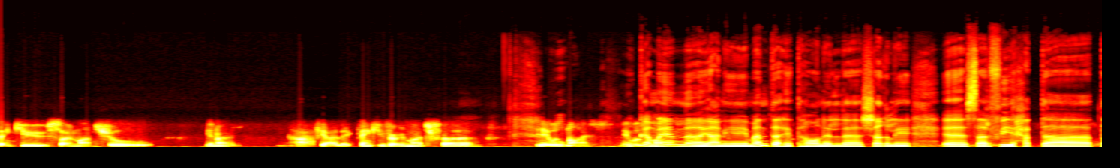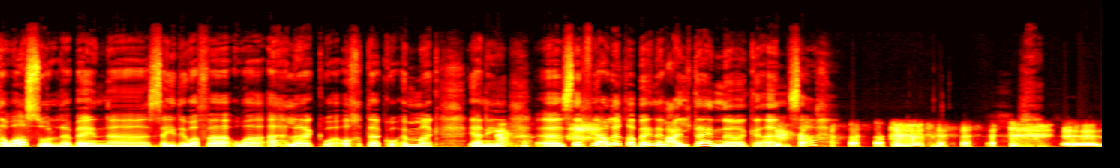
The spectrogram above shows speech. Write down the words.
thank you so much. or you know عافية عليك thank you very much ف It was nice. It وكمان nice. يعني ما انتهت هون الشغلة آه، صار في حتى تواصل بين آه، وفاء وأهلك وأختك وأمك يعني آه، صار في علاقة بين العائلتين كان صح؟ إيه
